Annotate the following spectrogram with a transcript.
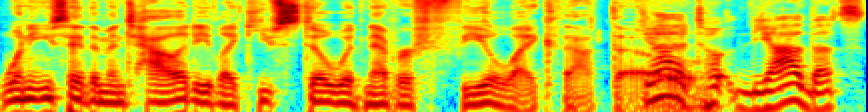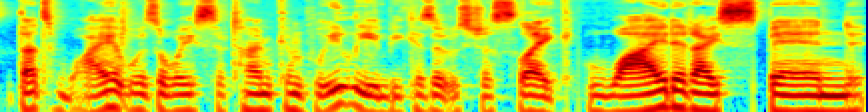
wouldn't you say the mentality like you still would never feel like that though? Yeah, to- yeah, that's that's why it was a waste of time completely because it was just like, why did I spend?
